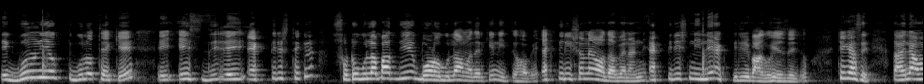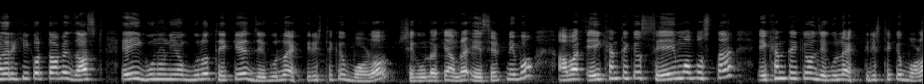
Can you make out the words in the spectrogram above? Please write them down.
এই গুণনীয়কগুলো থেকে, এই এই- একত্রিশ থেকে ছোটোগুলো বাদ দিয়ে বড়গুলো আমাদেরকে নিতে হবে। একত্রিশও নেওয়া যাবে না। একত্রিশ নিলে একত্রিশ ভাগ হয়ে যেত ঠিক আছে? তাহলে আমাদের কি করতে হবে? জাস্ট এই গুণনীয়কগুলো থেকে যেগুলো একত্রিশ থেকে বড়, সেগুলোকে আমরা এ সেট নেব। আবার এইখান থেকেও সেম অবস্থা, এখান থেকেও যেগুলো একত্রিশ থেকে বড়,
